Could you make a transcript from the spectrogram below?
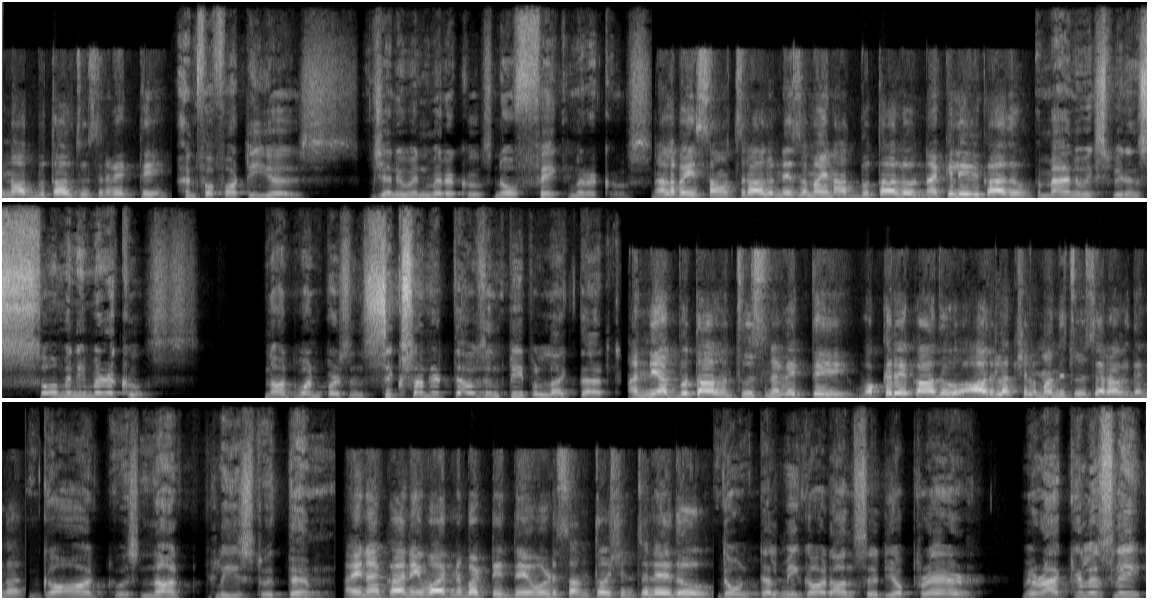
ఎన్నో అద్భుతాలు చూసిన వ్యక్తి And for 40 years, genuine miracles, no fake miracles. నలభై సంవత్సరాలు నిజమైన అద్భుతాలు నకిలీవి కాదు A man who experienced so many miracles. Not one person, 600,000 people like that. అన్ని అద్భుతాలను చూసిన వ్యక్తి ఒక్కరే కాదు ఆరు లక్షల మంది చూశారు ఆ విధంగా God was not pleased with them. అయినా కానీ వారిని బట్టి దేవుడు సంతోషించలేదు Don't tell me God answered your prayer miraculously,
